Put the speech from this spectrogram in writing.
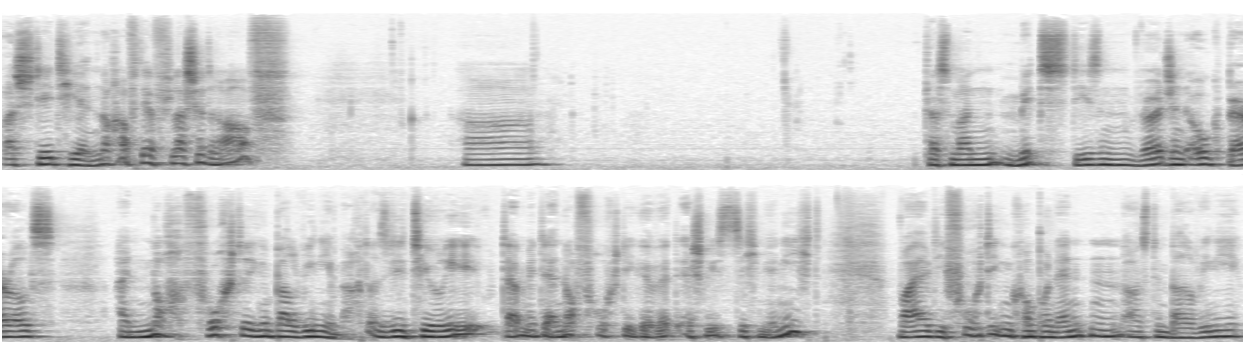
Was steht hier noch auf der Flasche drauf? Äh, dass man mit diesen Virgin Oak Barrels einen noch fruchtigen Balvini macht. Also die Theorie, damit er noch fruchtiger wird, erschließt sich mir nicht, weil die fruchtigen Komponenten aus dem Balvini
